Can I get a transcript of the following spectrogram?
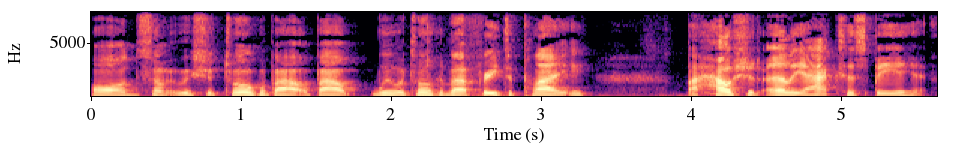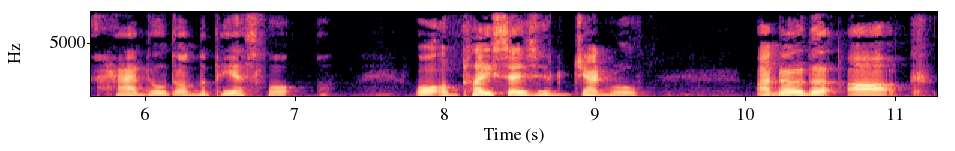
on something we should talk about. About we were talking about free to play, but how should early access be handled on the PS4 or on PlayStation in general? I know that Ark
